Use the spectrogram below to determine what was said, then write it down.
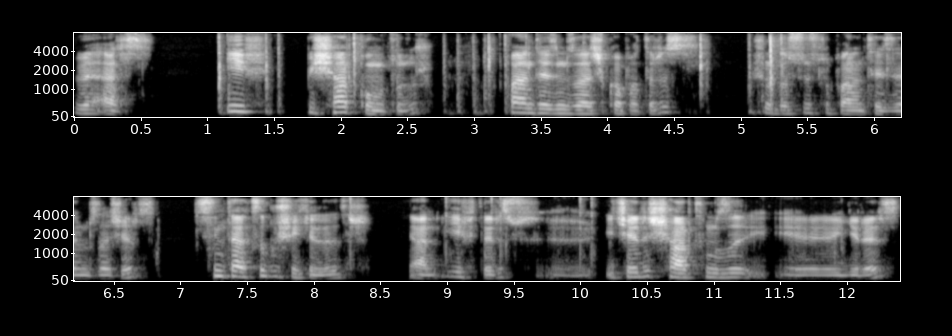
ve else. If bir şart komutudur. Parantezimizi açıp kapatırız. Şurada süslü parantezlerimizi açarız. Sintaksı bu şekildedir. Yani if deriz, içeri şartımızı gireriz.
